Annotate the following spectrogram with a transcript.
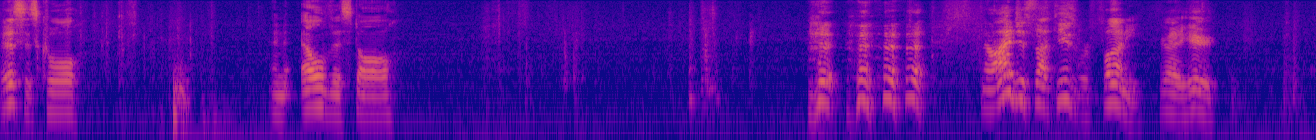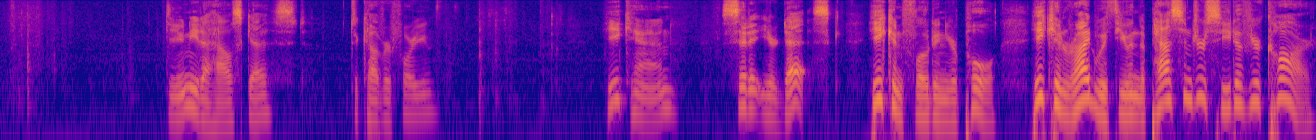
This is cool. An Elvis doll. now I just thought these were funny right here. Do you need a house guest to cover for you? He can sit at your desk. He can float in your pool. He can ride with you in the passenger seat of your car.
